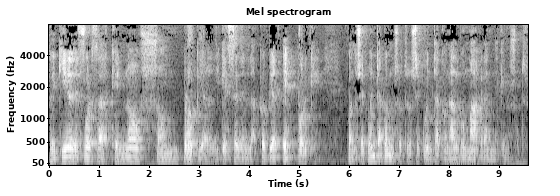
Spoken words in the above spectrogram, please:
requiere de fuerzas que no son propias y que exceden las propias, es porque cuando se cuenta con nosotros se cuenta con algo más grande que nosotros.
